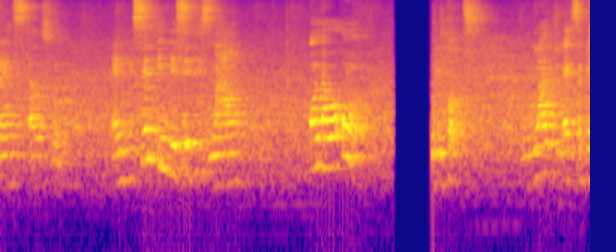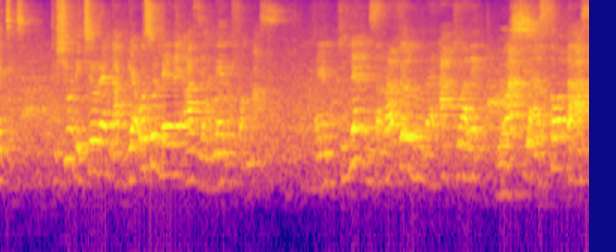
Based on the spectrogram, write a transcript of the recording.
friends elsewhere. And we send in messages now on our own. Like to exhibit it to show the children that we are also learning as they are learning from us. And to let Mr. Raphael know that actually what he has taught us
